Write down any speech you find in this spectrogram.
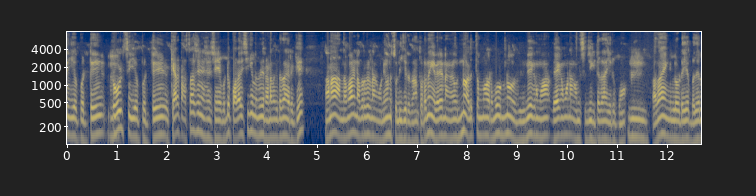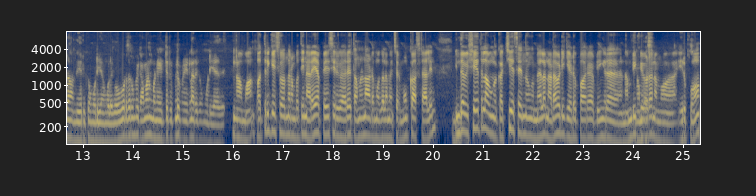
செய்யப்பட்டு ட்ரோல் செய்யப்பட்டு கேரக்டர் அசாசினேஷன் செய்யப்பட்டு பல விஷயங்கள் வந்து நடந்துகிட்டு தான் இருக்கு. ஆனா அந்த மாதிரி நபர்கள் நாங்க ஒண்ணே ஒன்று சொல்லிக்கிறது தான். தொடர்ந்து எங்க வேலையை நாங்க இன்னும் அழுத்தமா ரொம்ப இன்னும் விவேகமா வேகமா நாங்க வந்து செஞ்சுக்கிட்டு தான் இருப்போம் அதான் எங்களுடைய பதிலா வந்து இருக்க முடியும். உங்களுக்கு ஒவ்வொருத்தரும் போய் கமெண்ட் பண்ணிட்டு ரிப்ளை பண்ணிட்டுலாம் இருக்க முடியாது. ஆமா. பத்திரிகை சுதந்திரம் பத்தி நிறைய பேசியிருக்காரு தமிழ்நாடு முதலமைச்சர் மு க ஸ்டாலின். இந்த விஷயத்துல அவங்க கட்சியை சேர்ந்தவங்க மேல நடவடிக்கை எடுப்பாரு அப்படிங்கிற நம்பிக்கையோட நம்ம இருப்போம்.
